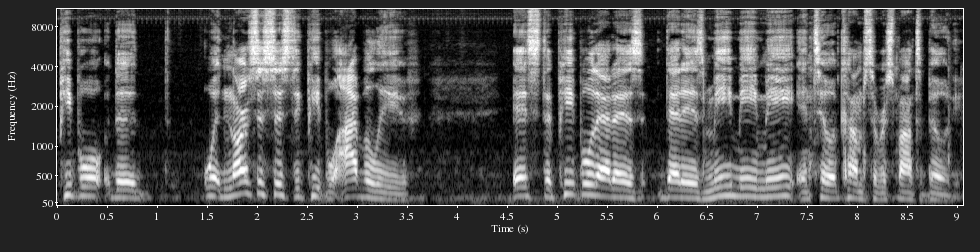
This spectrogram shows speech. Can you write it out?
People, the with narcissistic people, I believe it's the people that is that is me, me, me until it comes to responsibility.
